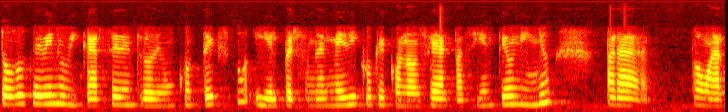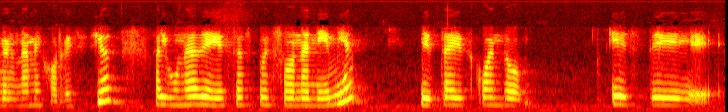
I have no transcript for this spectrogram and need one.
Todos deben ubicarse dentro de un contexto y el personal médico que conoce al paciente o niño para tomarle una mejor decisión. Algunas de estas pues son anemia, esta es cuando este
